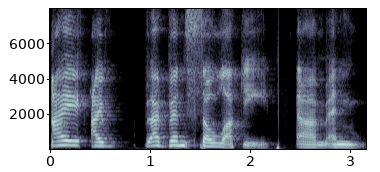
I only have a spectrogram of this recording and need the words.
I I've I've been so lucky, um, and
